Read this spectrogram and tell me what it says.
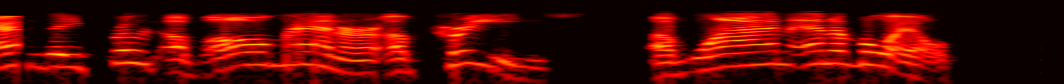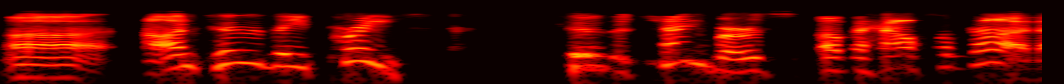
and the fruit of all manner of trees, of wine and of oil, uh, unto the priest, to the chambers of the house of God.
